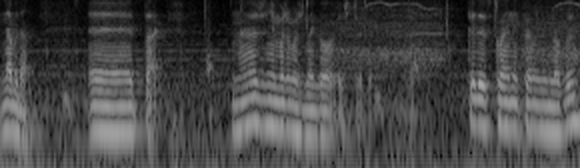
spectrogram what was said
Dobra. Eee, tak. Na razie nie możemy żadnego jeszcze... Tak. Kiedy jest kolejny kamień milowy?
